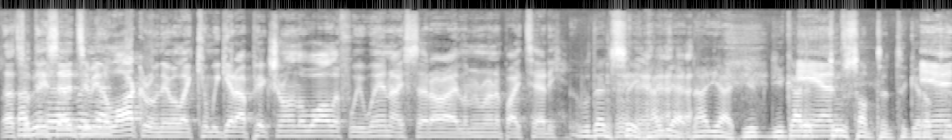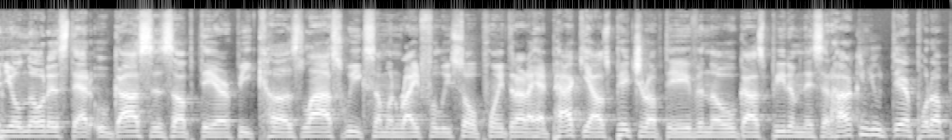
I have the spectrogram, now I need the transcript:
That's what mean, they said I mean, to me in the locker room. They were like, "Can we get our picture on the wall if we win?" I said, "All right, let me run it by Teddy." Well, let's see. not yet. Not yet. You you got to do something to get up there. And you'll notice that Ugas is up there because last week someone rightfully so pointed out I had Pacquiao's picture up there, even though Ugas beat him. They said, "How can you dare put up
